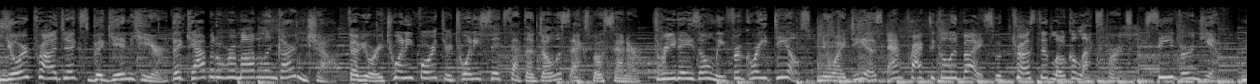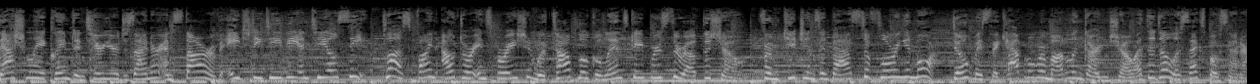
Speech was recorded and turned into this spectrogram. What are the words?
Your projects begin here. The Capital Remodel and Garden Show. February 24th through 26th at the Dulles Expo Center. Three days only for great deals, new ideas, and practical advice with trusted local experts. See Vern Yip, nationally acclaimed interior designer and star of HGTV and TLC. Plus, find outdoor inspiration with top local landscapers throughout the show. From kitchens and baths to flooring and more. Don't miss the Capital Remodel and Garden Show at the Dulles Expo Center.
